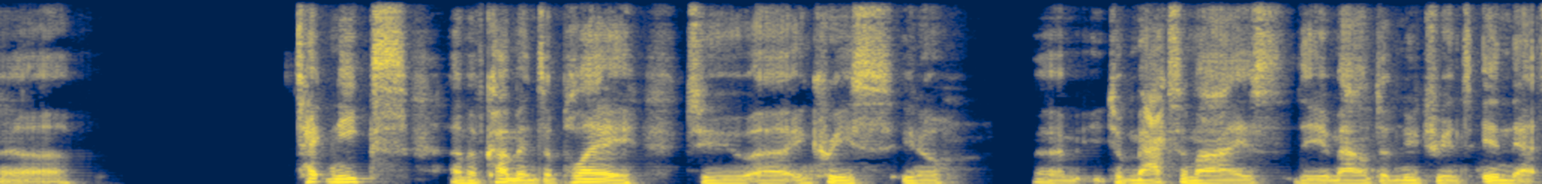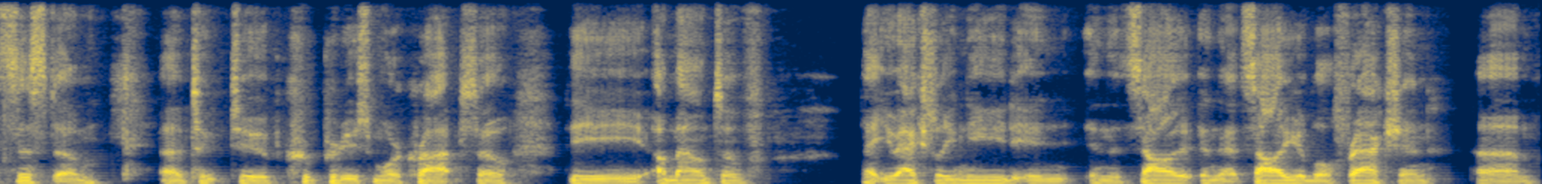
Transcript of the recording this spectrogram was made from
uh, techniques um, have come into play to uh, increase, you know, um, to maximize the amount of nutrients in that system uh, to to produce more crops. So the amount of that you actually need in in the solid in that soluble fraction, um,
